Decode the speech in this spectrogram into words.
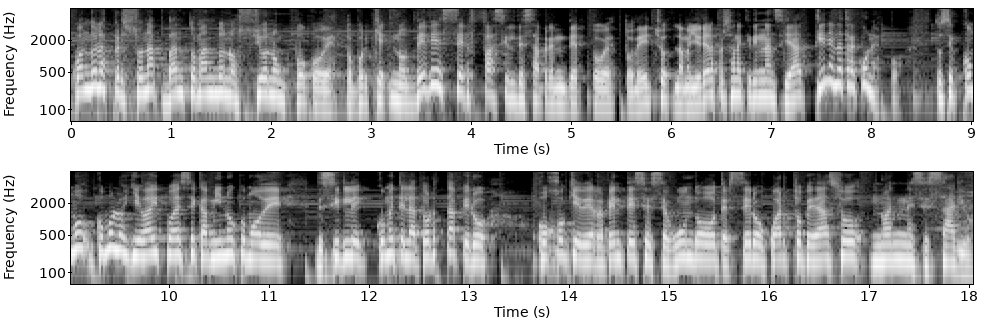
cuando las personas van tomando noción un poco de esto, porque no debe ser fácil desaprender todo esto. De hecho, la mayoría de las personas que tienen ansiedad tienen atracones. Po. Entonces, ¿cómo, ¿cómo los lleváis tú a ese camino como de decirle, cómete la torta, pero ojo que de repente ese segundo, tercero o cuarto pedazo no es necesario?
